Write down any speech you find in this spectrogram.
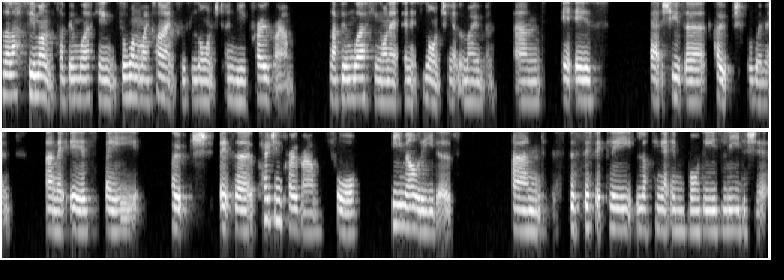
the last few months I've been working so one of my clients has launched a new program and I've been working on it and it's launching at the moment and it is uh, she's a coach for women and it is a coach. It's a coaching program for female leaders and specifically looking at embodied leadership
